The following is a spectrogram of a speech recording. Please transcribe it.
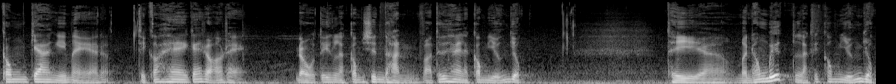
công cha nghĩa mẹ đó thì có hai cái rõ ràng. Đầu tiên là công sinh thành và thứ hai là công dưỡng dục. Thì à, mình không biết là cái công dưỡng dục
